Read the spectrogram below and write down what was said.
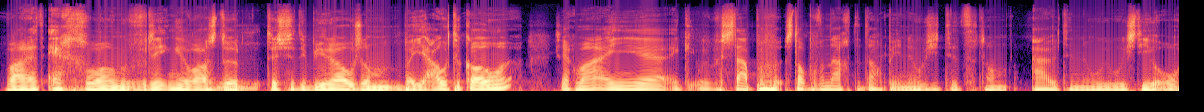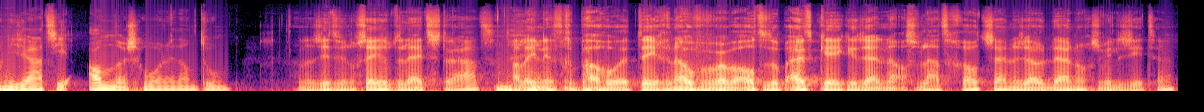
Waar het echt gewoon wringen was door, tussen de bureaus om bij jou te komen. Zeg maar. En je, ik, we stappen, vandaag de dag binnen. Hoe ziet het er dan uit? En hoe, hoe is die organisatie anders geworden dan toen? En dan zitten we nog steeds op de Leidstraat. Alleen in het gebouw uh, tegenover waar we altijd op uitkeken. Zijn, nou, als we later groot zijn, dan zouden we daar nog eens willen zitten.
